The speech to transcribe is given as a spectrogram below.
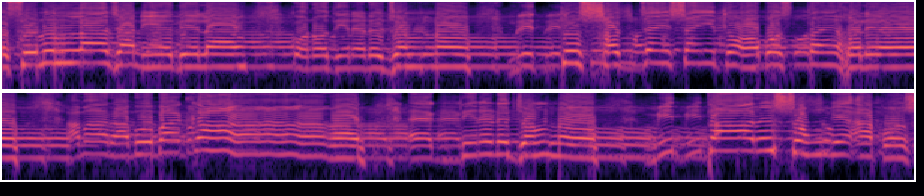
রসুলুল্লাহ জানিয়ে দিলাম কোন দিনের জন্য মৃত্যু শয্যায় শায়িত অবস্থায় হলেও আমার আবু বকর একদিনের জন্য মিথ্যার সঙ্গে আপোষ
